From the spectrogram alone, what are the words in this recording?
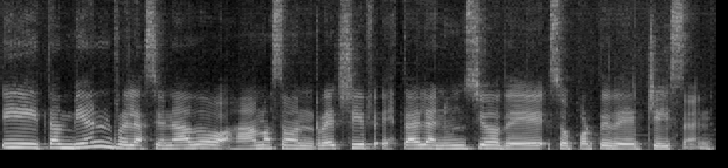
Y también relacionado a Amazon Redshift está el anuncio de soporte de JSON.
